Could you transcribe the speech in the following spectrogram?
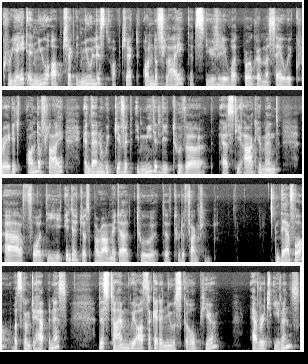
create a new object, a new list object on the fly. That's usually what programmers say. We create it on the fly, and then we give it immediately to the as the argument uh, for the integers parameter to the to the function. Therefore, what's going to happen is this time we also get a new scope here, average evens,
